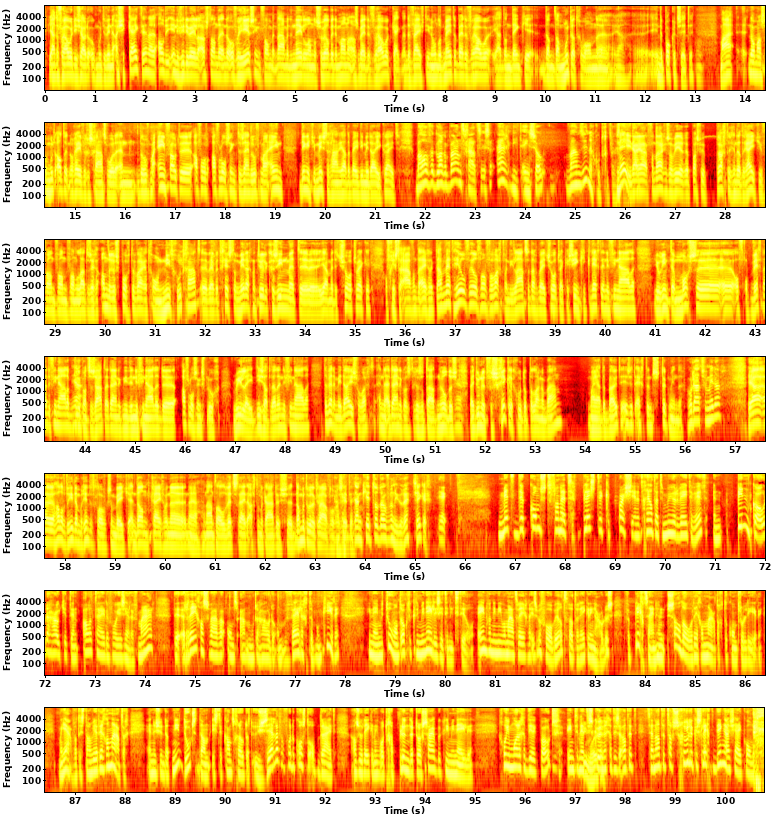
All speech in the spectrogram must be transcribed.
Ja, de vrouwen die zouden ook moeten winnen. Als je kijkt hè, naar al die individuele afstanden... en de overheersing van met name de Nederlanders... zowel bij de mannen als bij de vrouwen. Kijk naar de 1500 meter bij de vrouwen. Ja, dan denk je, dan, dan moet dat gewoon uh, ja, uh, in de pocket zitten. Mm. Maar uh, nogmaals, er moet altijd nog even geschaatst worden. En er hoeft maar één foute af, aflossing te zijn. Er hoeft maar één dingetje mis te gaan. Ja, dan ben je die medaille kwijt. Behalve het lange baanschaatsen is er eigenlijk niet eens zo waanzinnig goed gepresteerd. Nee, nou ja, vandaag is alweer uh, pas weer prachtig in dat rijtje van, van, van, laten we zeggen, andere sporten waar het gewoon niet goed gaat. Uh, we hebben het gistermiddag natuurlijk gezien met, uh, ja, met het shorttracken. Of gisteravond eigenlijk. Daar werd heel veel van verwacht. Van die laatste dag bij het shorttracken. Shinky Knecht in de finale. Jorien ter Mors of op weg naar de finale natuurlijk. Ja. Want ze zaten uiteindelijk niet in de finale. De aflossingsploeg Relay, die zat wel in de finale. Daar werden medailles verwacht. En uiteindelijk was het resultaat nul. Dus ja. wij doen het verschrikkelijk goed op de lange baan. Maar ja, daarbuiten is het echt een stuk minder. Hoe laat vanmiddag? Ja, uh, half drie, dan begint het geloof ik zo'n beetje. En dan krijgen we uh, nou ja, een aantal wedstrijden achter elkaar. Dus uh, dan moeten we er klaar voor gaan okay, zitten. Dank je, tot over een uur hè? Zeker. Ja. Met de komst van het plastic pasje en het geld uit de muur weten we het. Een pincode houd je ten alle tijden voor jezelf. Maar de regels waar we ons aan moeten houden om veilig te bankieren die nemen toe, want ook de criminelen zitten niet stil. Een van die nieuwe maatregelen is bijvoorbeeld dat de rekeninghouders verplicht zijn hun saldo regelmatig te controleren. Maar ja, wat is dan weer regelmatig? En als u dat niet doet, dan is de kans groot dat u zelf voor de kosten opdraait als uw rekening wordt geplunderd door cybercriminelen. Goedemorgen Dirk Poot, internetdeskundige. Het, is altijd, het zijn altijd afschuwelijke slechte dingen als jij komt.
